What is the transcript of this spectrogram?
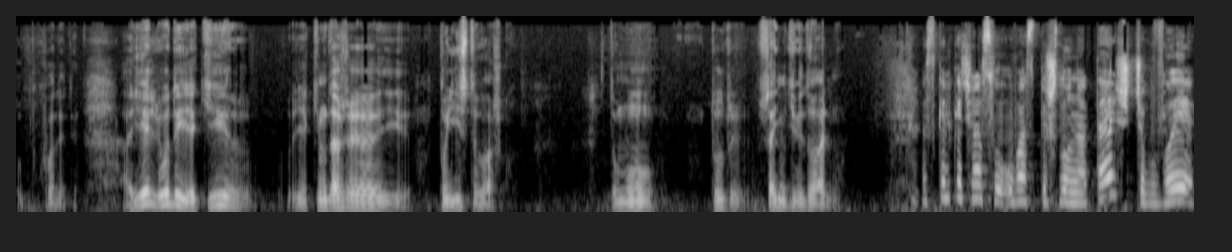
обходити. А є люди, які, яким навіть поїсти важко. Тому тут все індивідуально. Скільки часу у вас пішло на те, щоб ви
